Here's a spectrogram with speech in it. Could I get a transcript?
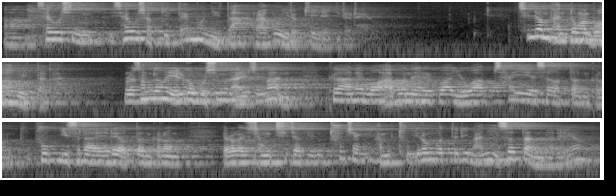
아, 세우신 세우셨기 때문이다 라고 이렇게 얘기를 해요. 7년 반 동안 뭐 하고 있다가 물론 성경을 읽어 보시면 알지만 그 안에 뭐 아브넬과 요압 사이에서 어떤 그런 북이스라엘의 어떤 그런 여러 가지 정치적인 투쟁, 암투 이런 것들이 많이 있었단 말이에요.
